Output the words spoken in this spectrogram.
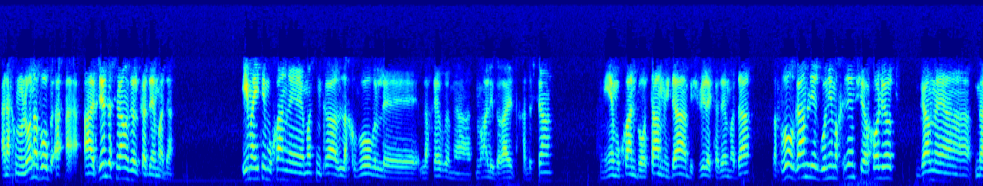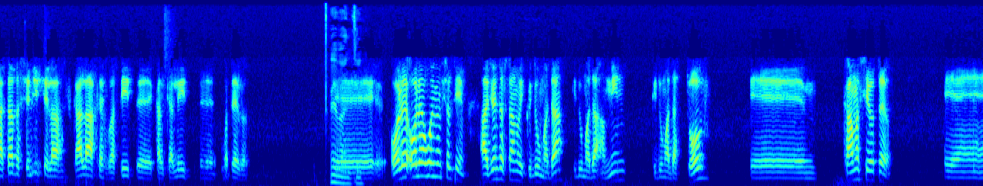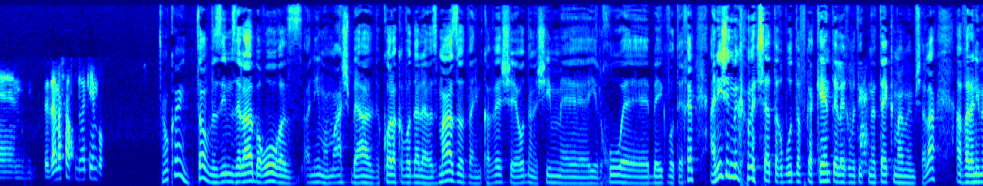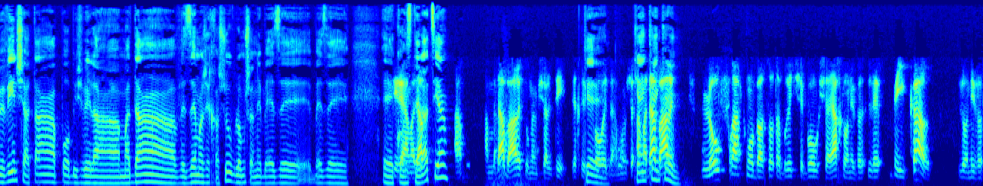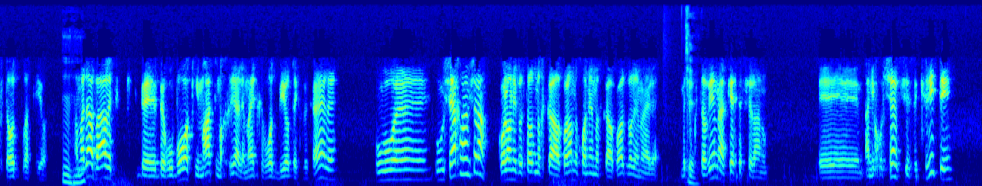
אנחנו לא נבוא, האג'נדה שלנו זה לקדם מדע. אם הייתי מוכן, אה, מה שנקרא, לחבור לחבר'ה מהתנועה הליברלית החדשה, אני אהיה מוכן באותה מידה בשביל לקדם מדע, לחבור גם לארגונים אחרים שיכול להיות גם מה, מהצד השני של הסקאלה החברתית, אה, כלכלית, whatever. הבנתי. או, או לאירועים ממשלתיים. האג'נדה שלנו היא קידום מדע, קידום מדע אמין, קידום מדע טוב, כמה שיותר. וזה מה שאנחנו דבקים בו. אוקיי, okay, טוב, אז אם זה לא היה ברור, אז אני ממש בעד, וכל הכבוד על היוזמה הזאת, ואני מקווה שעוד אנשים uh, ילכו uh, בעקבותיכם. אני אישית מקווה שהתרבות דווקא כן תלך ותתנתק מהממשלה, אבל אני מבין שאתה פה בשביל המדע, וזה מה שחשוב, לא משנה באיזה, באיזה uh, קונסטלציה. המדע, המדע בארץ הוא ממשלתי, צריך כן, לזכור את זה. כן, המדע כן, בארץ כן. לא הופרט כמו בארצות הברית, שבו הוא שייך לאוניבר... בעיקר לאוניברסיטאות פרטיות. Mm-hmm. המדע בארץ ברובו הכמעט מכריע, למעט חברות ביוטק וכאלה, הוא, אה, הוא שייך לממשלה. כל האוניברסיטאות מחקר, כל המכוני מחקר, כל הדברים האלה, כן. מתוקצבים מהכסף שלנו. אה, אני חושב שזה קריטי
